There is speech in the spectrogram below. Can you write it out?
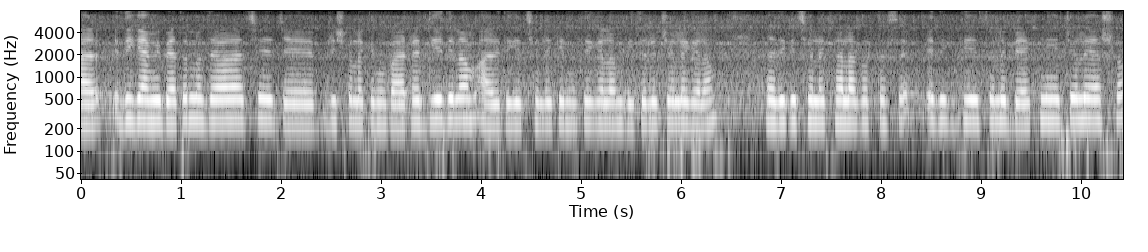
আর এদিকে আমি বেতনও দেওয়ার আছে যে রিস্কলাকে আমি বারোটা দিয়ে দিলাম, আর এদিকে ছেলেকে নিতে গেলাম ভিতরে চলে গেলাম। এদিকে ছেলে খেলা করতেছে, এদিক দিয়ে ছেলে ব্যাগ নিয়ে চলে আসলো।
